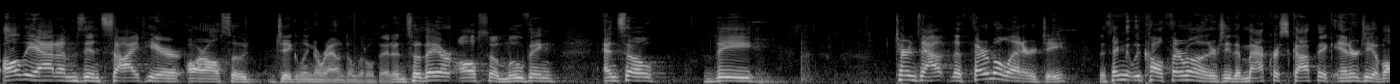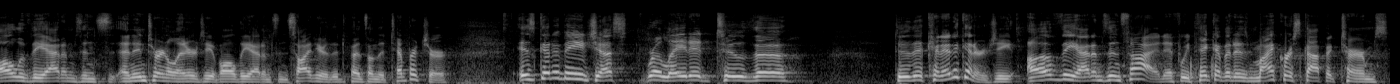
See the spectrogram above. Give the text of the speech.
all the atoms inside here are also jiggling around a little bit. And so they are also moving. And so the turns out the thermal energy, the thing that we call thermal energy, the macroscopic energy of all of the atoms, in, an internal energy of all the atoms inside here that depends on the temperature, is going to be just related to the to the kinetic energy of the atoms inside. If we think of it as microscopic terms,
